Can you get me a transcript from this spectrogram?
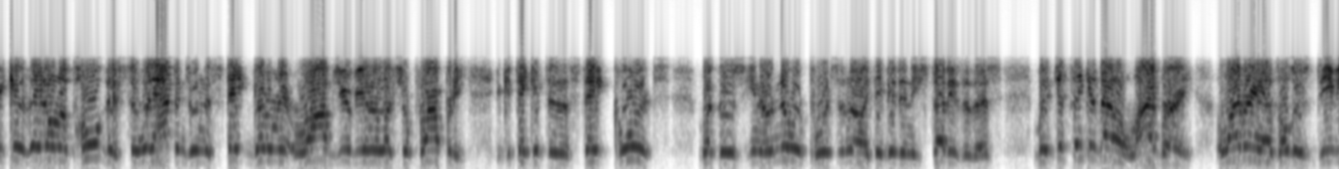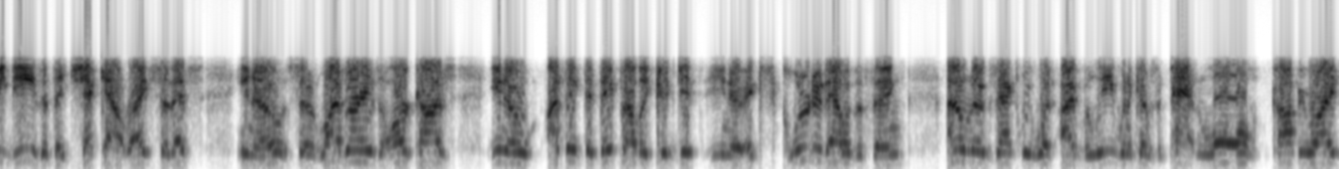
because they don't uphold this. So what happens when the state government robs you of your intellectual property? You can take it to the state courts, but there's, you know, no reports. It's not like they did any studies of this. But just thinking about a library. A library has all those DVDs that they check out, right? So that's, you know, so libraries, archives, you know, I think that they probably could get, you know, excluded out of the thing. I don't know exactly what I believe when it comes to patent law, copyright,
